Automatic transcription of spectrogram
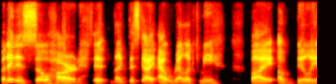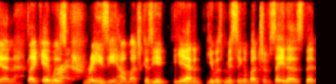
but it is so hard. It, like this guy out relicked me by a billion. Like it was right. crazy how much because he he had he was missing a bunch of zetas that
